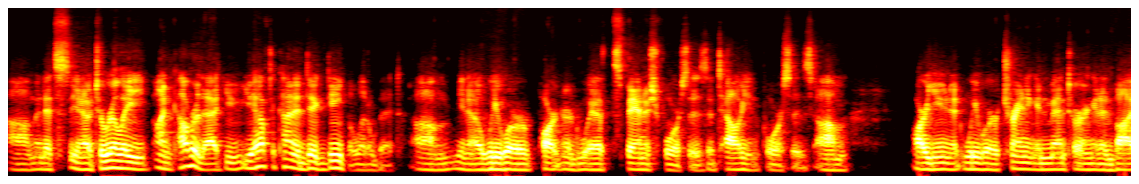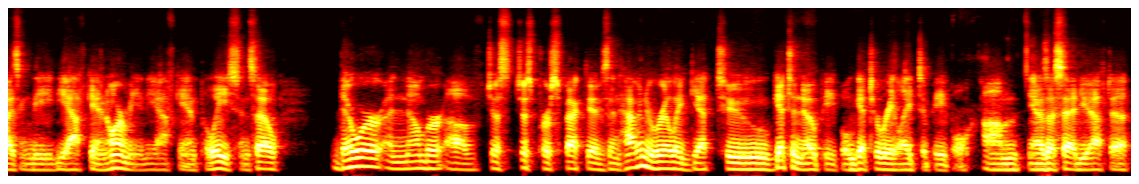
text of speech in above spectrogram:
Um, and it's you know to really uncover that you you have to kind of dig deep a little bit. Um, you know we were partnered with spanish forces italian forces. Um, our unit we were training and mentoring and advising the the afghan army and the afghan police. And so there were a number of just just perspectives and having to really get to get to know people get to relate to people. Um, you know, as i said you have to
